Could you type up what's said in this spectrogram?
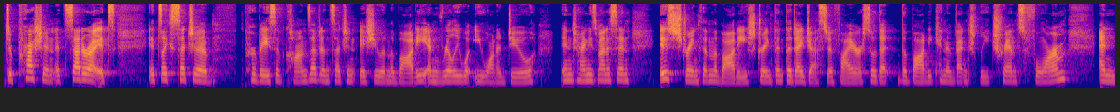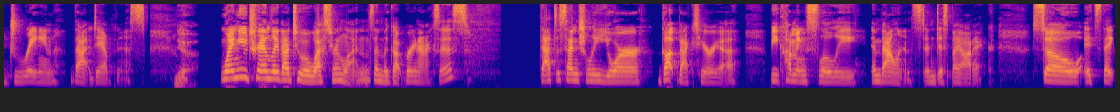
depression, etc. It's it's like such a pervasive concept and such an issue in the body. And really, what you want to do in Chinese medicine is strengthen the body, strengthen the digestive fire so that the body can eventually transform and drain that dampness. yeah. When you translate that to a Western lens and the gut brain axis, that's essentially your gut bacteria becoming slowly imbalanced and dysbiotic. So it's that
